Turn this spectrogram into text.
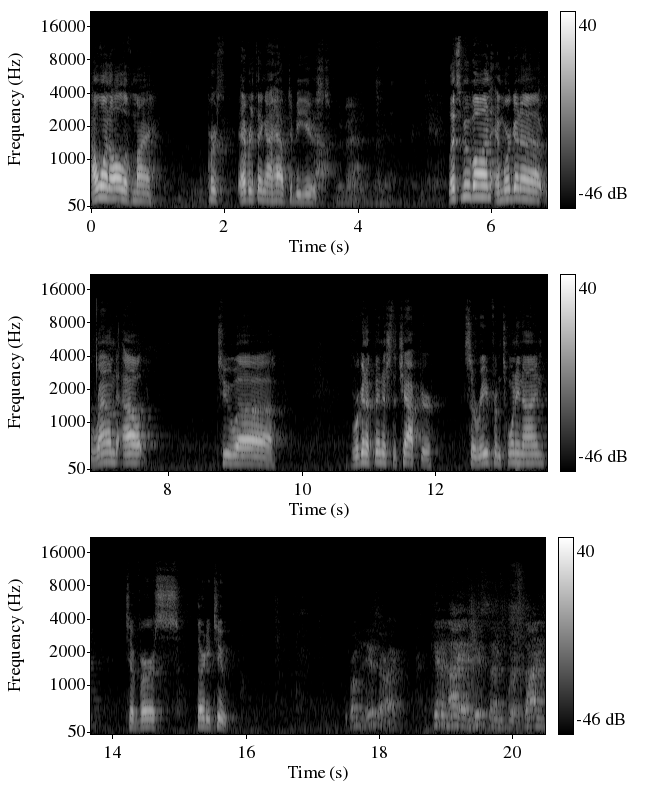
I want all of my pers- everything I have to be used. Let's move on, and we're going to round out to, uh, we're going to finish the chapter. So read from 29 to verse 32. Kenaniah and his sons were assigned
